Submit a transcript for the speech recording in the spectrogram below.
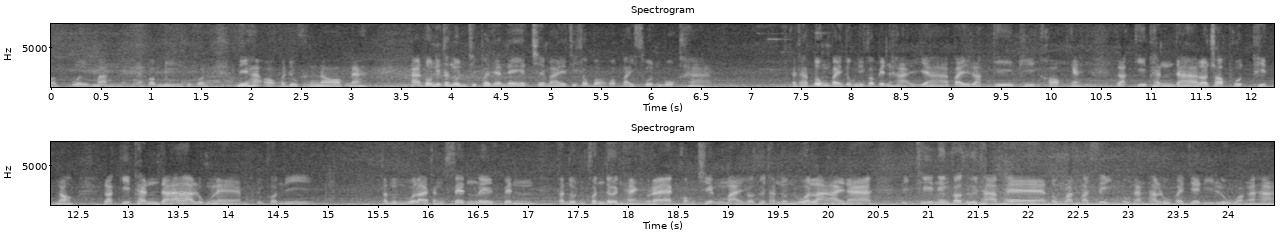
อดกล้วยมันอย่างเงี้ยก็มีทุกคนนี่ฮะออกมาดูข้างนอกนะฮะตรงนี้ถนนทิพยเนตรใช่ไหมที่เขาบอกว่าไปสวนบวกหาดแต่ถ้าตรงไปตรงนี้ก็เป็นหายยาไปลักกี้พีคอกไงลักกี้แพนด้าเราชอบพูดผิดเนาะลักกี้แพนด้าโรงแรมทุกคนนี่ ถนนวัวลายทั้งเส้นเลยเป็นถนนคนเดินแห่งแรกของเชียงใหม่ ก็คือถนนวัวลายนะ อีกที่หนึ่งก็คือท่าแพตรงวัดพระสิงห์ตรงนั้นทะลุไปเจดีหลวงอะฮะ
